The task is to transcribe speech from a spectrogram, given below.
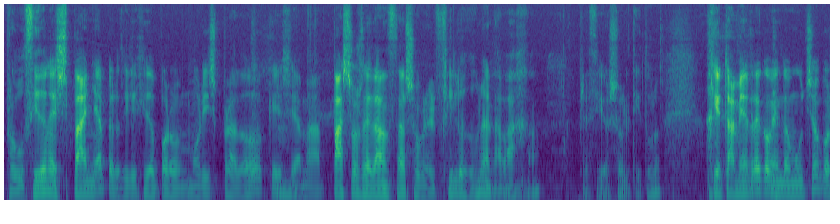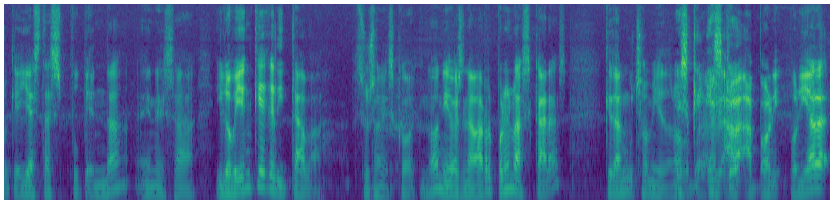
producido en España, pero dirigido por Maurice Prado, que se llama Pasos de danza sobre el filo de una navaja. Precioso el título. Que también recomiendo mucho porque ella está estupenda en esa. Y lo bien que gritaba Susan Scott, ¿no? Nieves Navarro pone unas caras que dan mucho miedo, ¿no? Es que- es a- ponía la-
